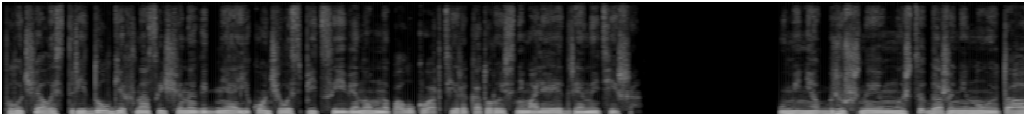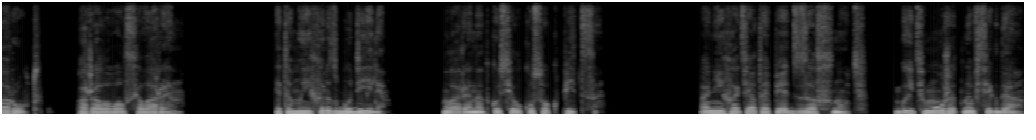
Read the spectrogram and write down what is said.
Получалось три долгих насыщенных дня и кончилось пиццей и вином на полу квартиры, которую снимали Эдриан и Тиша. «У меня брюшные мышцы даже не ноют, а орут», — пожаловался Лорен. «Это мы их разбудили». Лорен откусил кусок пиццы. Они хотят опять заснуть. Быть может, навсегда.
